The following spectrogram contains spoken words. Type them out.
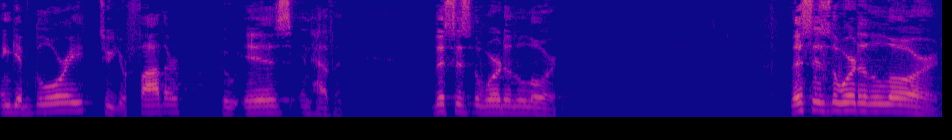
and give glory to your Father who is in heaven. This is the word of the Lord. This is the word of the Lord.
